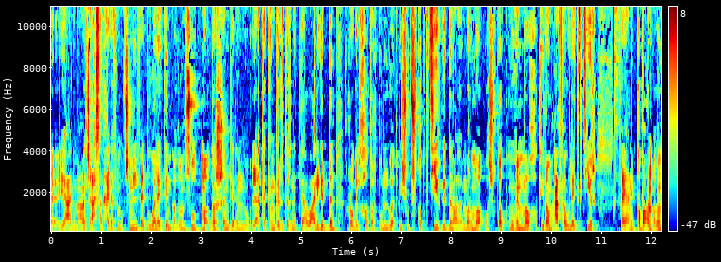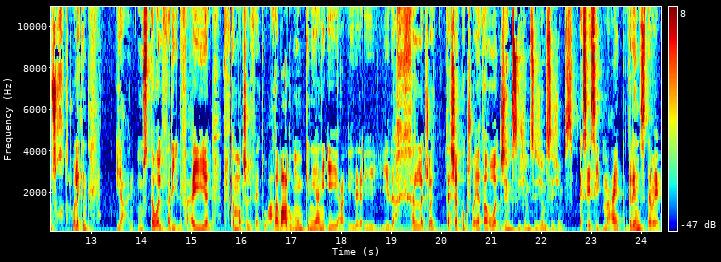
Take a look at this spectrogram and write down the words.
يعني ما عملش أحسن حاجة في الماتشين اللي فاتوا ولكن ألونسو ما أقدرش انكر إنه ال attacking return بتاعه عالي جدا. الراجل خطر طول الوقت بيشوط شوطات كتير جدا على المرمى وشوطات مهمة وخطيرة معاه فاولات كتير. فيعني طبعا ألونسو خطر ولكن يعني مستوى الفريق دفاعيا في الكام ماتش اللي فاتوا على بعضه ممكن يعني إيه يدخل لك شوية تشكك شوية فهو جيمس جيمس جيمس جيمس. أساسي معاك برنس تمام.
